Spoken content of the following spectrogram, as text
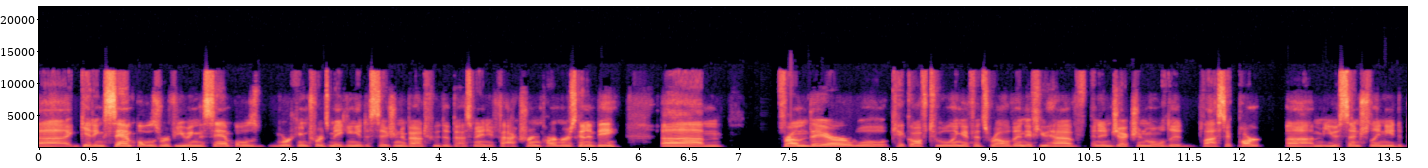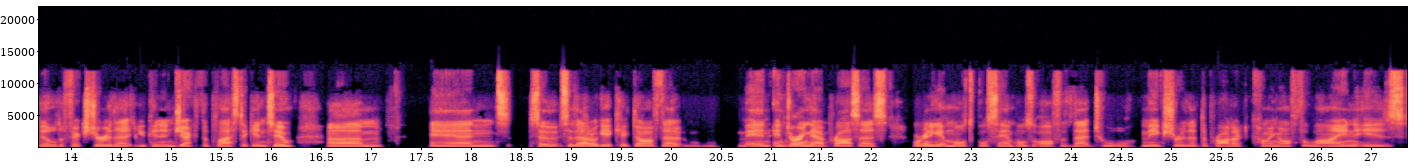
uh, getting samples, reviewing the samples, working towards making a decision about who the best manufacturing partner is going to be. Um, from there, we'll kick off tooling if it's relevant. If you have an injection molded plastic part, um, you essentially need to build a fixture that you can inject the plastic into. Um, and so so that'll get kicked off that and and during that process we're going to get multiple samples off of that tool make sure that the product coming off the line is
